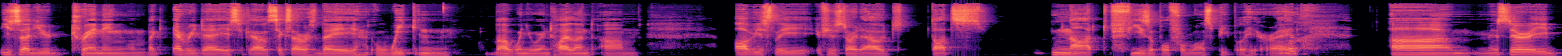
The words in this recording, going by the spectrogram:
you said you're training like every day, six hours, six hours a day, a week in uh, when you were in Thailand. Um, obviously, if you start out, that's not feasible for most people here, right? Um, is there a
